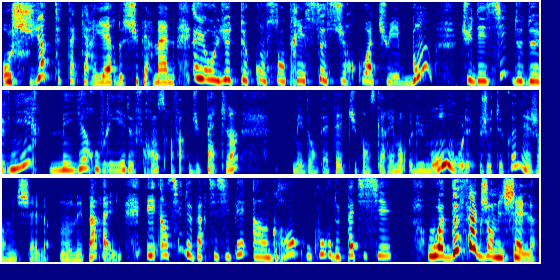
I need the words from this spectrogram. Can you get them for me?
au chiotte ta carrière de Superman, et au lieu de te concentrer ce sur quoi tu es bon, tu décides de devenir meilleur ouvrier de France, enfin du patelin, mais dans ta tête, tu penses carrément du monde. Je te connais, Jean-Michel. On est pareil. Et ainsi de participer à un grand concours de pâtissier. What the fuck, Jean-Michel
